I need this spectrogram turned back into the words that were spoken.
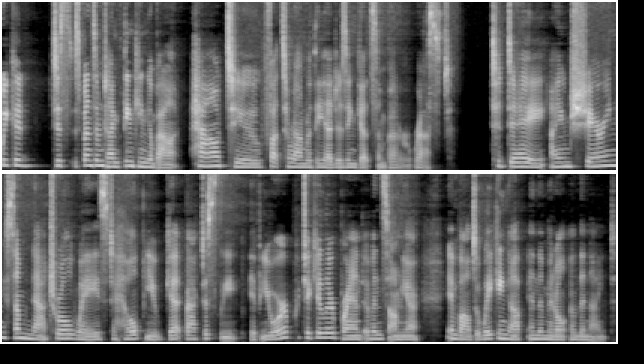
we could just spend some time thinking about how to futz around with the edges and get some better rest. Today, I am sharing some natural ways to help you get back to sleep if your particular brand of insomnia involves waking up in the middle of the night.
